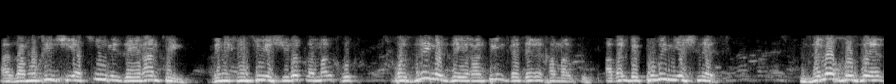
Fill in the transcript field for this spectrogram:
אז המוחים שיצאו מזעירנטין ונכנסו ישירות למלכות, חוזרים מזעירנטין בדרך המלכות. אבל בפורים יש נס. זה לא חוזר,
